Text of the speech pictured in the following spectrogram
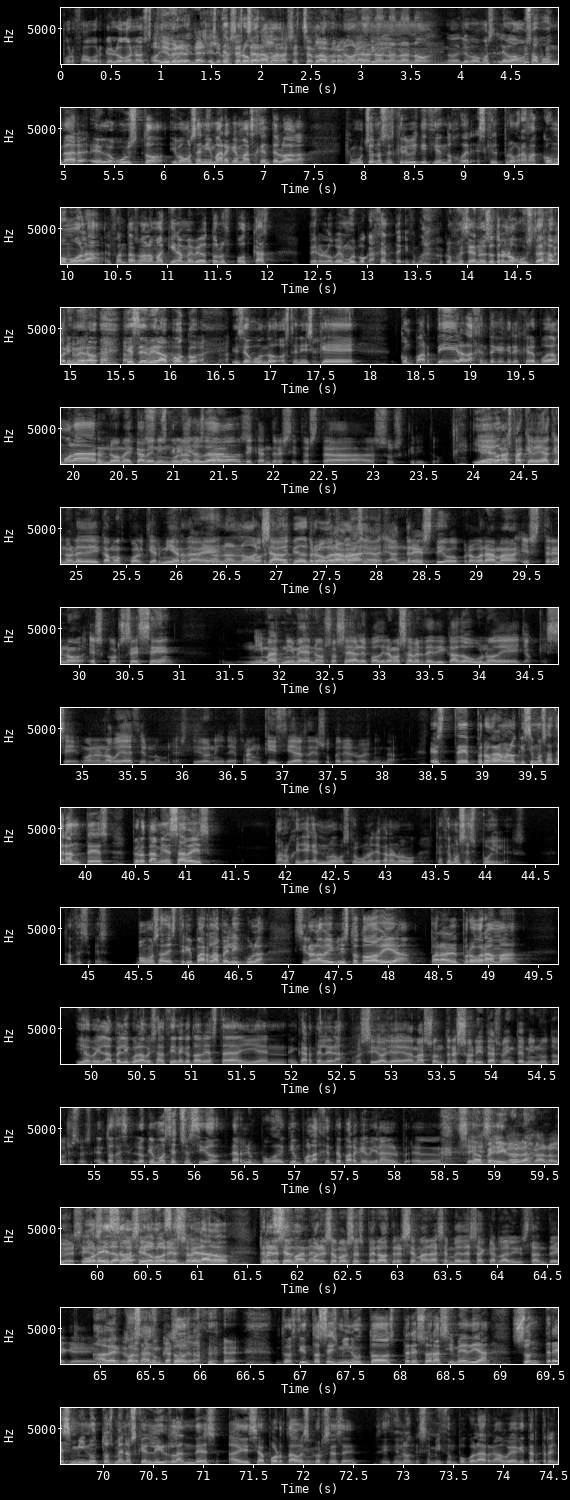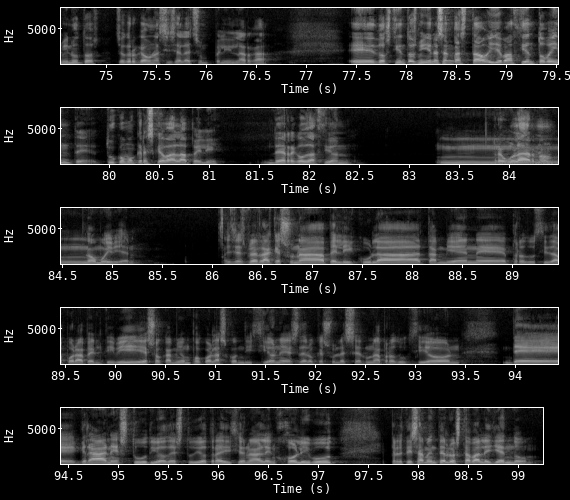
Por favor, que luego nos. Oye, pero joder, ¿le vas a echar- le vas a echar la bronca, No, no, no, tío? no, no, no, no, Le, vamos, le vamos a abundar el gusto y vamos a animar a que más gente lo haga. Que muchos nos escribís diciendo, joder, es que el programa cómo mola, el fantasma de la máquina, me veo todos los podcasts, pero lo ve muy poca gente. Y bueno, como si a nosotros nos gustara primero que se viera poco. Y segundo, os tenéis que compartir a la gente que creéis que le pueda molar. No me cabe ninguna duda todos. de que Andresito está suscrito. Y Y, hoy va- además para que vea que no le dedicamos cualquier mierda, ¿eh? No, no, no, al o sea, principio del programa, programa, eh, Andrés, tío, programa, estreno, Scorsese, ni más ni menos. O sea, le podríamos haber dedicado uno de, yo qué sé, bueno, no voy a decir nombres, tío, ni de franquicias, de superhéroes, ni nada. Este programa lo quisimos hacer antes, pero también sabéis, para los que lleguen nuevos, que algunos llegan a nuevo, que hacemos spoilers. Entonces, es- vamos a destripar la película. Si no la habéis visto todavía, parar el programa y os veis la película, vais al cine que todavía está ahí en, en cartelera. Pues sí, oye, y además son tres horitas, 20 minutos. Eso es. Entonces, lo que hemos hecho ha sido darle un poco de tiempo a la gente para que vieran el- el- Sí, la sí, película. claro, claro sí. Por Ha sido- eso ha sido hemos por eso. esperado Por tres eso- semanas. Por eso hemos esperado tres semanas en vez de sacarla al instante que A ver, es lo que cosas. nunca se dos- debe hacer. 206 minutos, 3 horas y media. Son 3 minutos menos que el irlandés. Ahí se ha aportado Sí. Scorsese. Se dice, Mm. no, que se me hizo un poco larga, voy a quitar 3 minutos. Yo creo que aún así se la ha hecho un pelín larga. Eh, 200 millones han gastado y lleva 120. ¿Tú cómo crees que va la peli de recaudación? Mm, Regular, ¿no? No muy bien. Es verdad que es una película también eh, producida por Apple TV, eso cambia un poco las condiciones de lo que suele ser una producción de gran estudio, de estudio tradicional en Hollywood. Precisamente lo estaba leyendo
